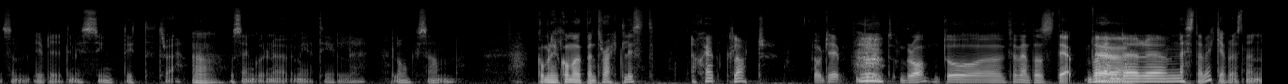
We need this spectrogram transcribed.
som det blir lite mer syntigt tror jag. Ja. Och sen går den över mer till eh, långsam. Kommer det komma upp en tracklist? Ja, självklart. Okej, grymt. Bra, då förväntas det. Vad Eh, händer eh, nästa vecka förresten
